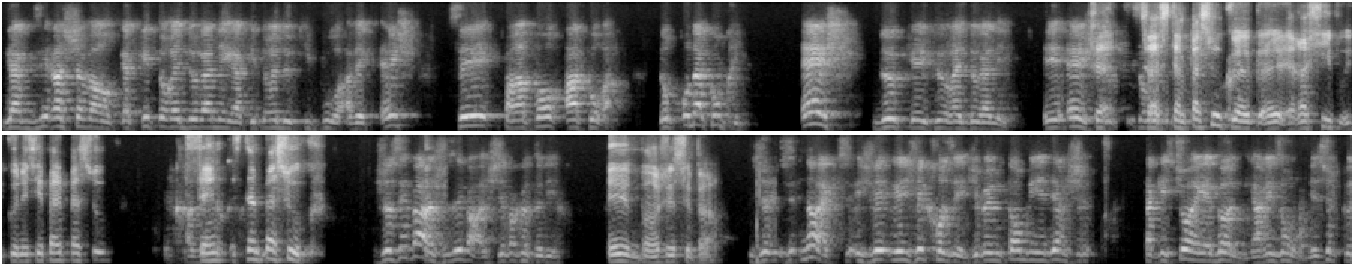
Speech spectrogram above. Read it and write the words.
la Xerashava entre la Ketoret de l'année et la Ketoret de Kippour avec Esh, c'est par rapport à Korah. Donc, on a compris. Esh de Ketoret de l'année et Esh. Ça, ça, c'est un pasouk, euh, Rachid, vous ne connaissez pas le pasouk? C'est un, un pasouk. Je ne sais pas, je ne sais pas, je ne sais pas quoi te dire. Eh bon, je ne sais pas. Je, je- non, je vais, je vais creuser. J'ai pas eu le temps, bien dire. ta question elle est bonne, il a raison. Bien sûr que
